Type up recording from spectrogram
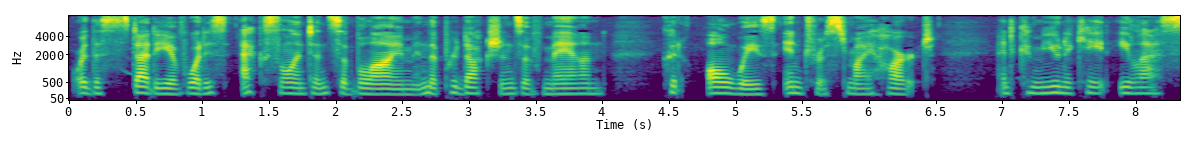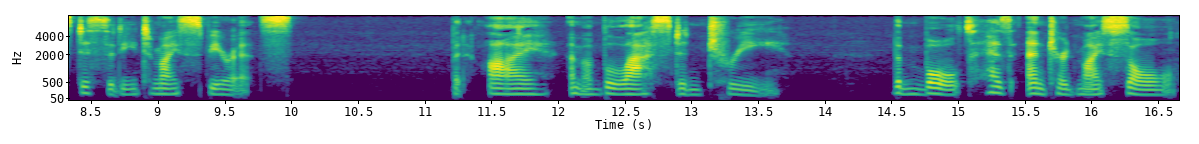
or the study of what is excellent and sublime in the productions of man, could always interest my heart and communicate elasticity to my spirits. But I am a blasted tree. The bolt has entered my soul,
